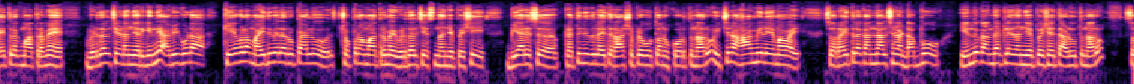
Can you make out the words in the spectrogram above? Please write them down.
రైతులకు మాత్రమే విడుదల చేయడం జరిగింది. అవి కూడా కేవలం ఐదు వేల రూపాయలు చొప్పున మాత్రమే విడుదల చేసిందని చెప్పేసి బీఆర్ఎస్ ప్రతినిధులు అయితే రాష్ట్ర ప్రభుత్వాన్ని కోరుతున్నారు. ఇచ్చిన హామీలు ఏమవాయి సో రైతులకు అందాల్సిన డబ్బు ఎందుకు అందట్లేదు అని చెప్పేసి అయితే అడుగుతున్నారు. సో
